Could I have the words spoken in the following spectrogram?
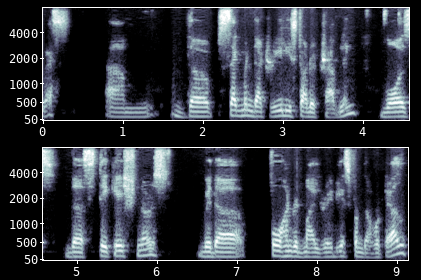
US, um, the segment that really started traveling was the staycationers with a 400 mile radius from the hotel,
